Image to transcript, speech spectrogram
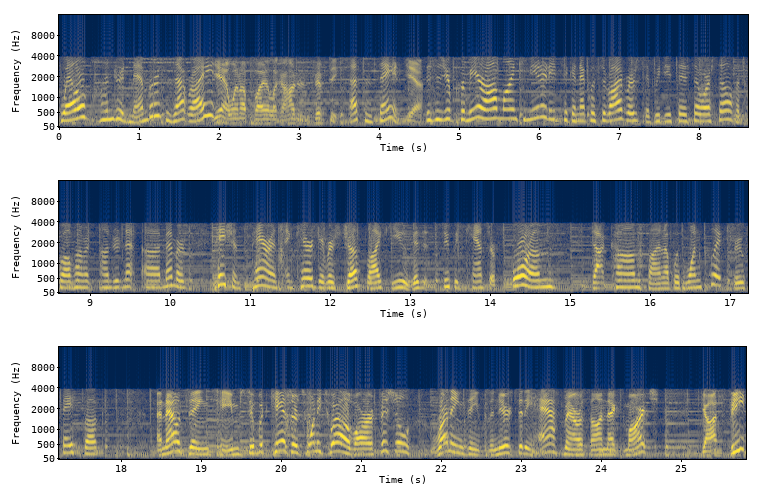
1,200 members. Is that right? Yeah, it went up by like 150. That's insane. Yeah. This is your premier online community to connect with survivors, if we do say so ourselves, at 1,200 net, uh, members, patients, parents, and caregivers just like you. Visit stupidcancerforums.com. Sign up with one click through Facebook. Announcing Team Stupid Cancer 2012, our official running team for the New York City Half Marathon next March. Got feet?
